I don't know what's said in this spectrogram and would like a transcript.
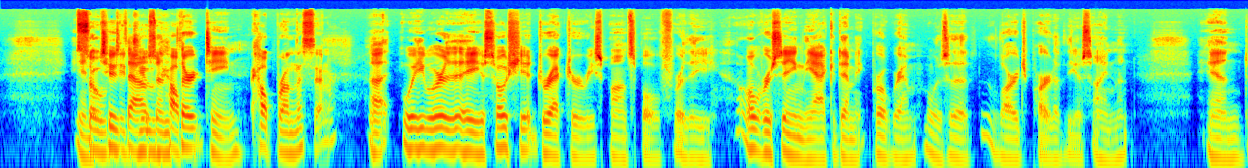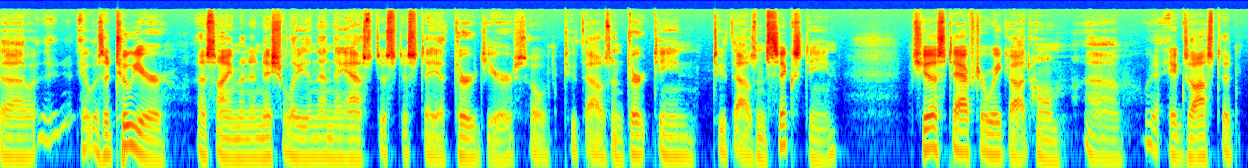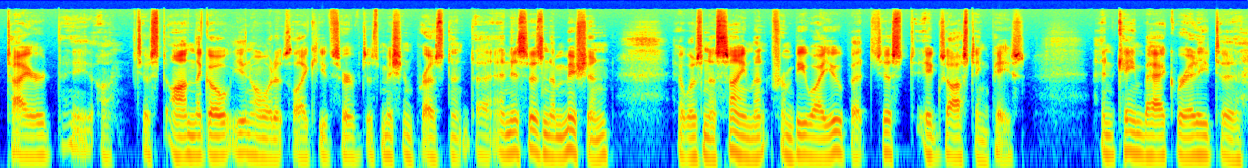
In so 2013, help, help, run the center? Uh, we were the associate director responsible for the overseeing the academic program was a large part of the assignment, and uh, it was a two-year assignment initially, and then they asked us to stay a third year. So 2013, 2016, just after we got home, uh, exhausted, tired, uh, just on the go. You know what it's like. You've served as mission president, uh, and this isn't a mission; it was an assignment from BYU, but just exhausting pace. And came back ready to.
